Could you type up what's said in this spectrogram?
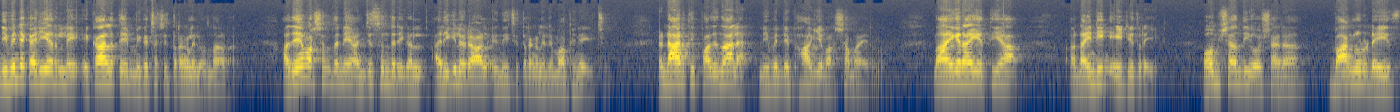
നിവിന്റെ കരിയറിലെ എക്കാലത്തെ മികച്ച ചിത്രങ്ങളിൽ ഒന്നാണ്. അതേ വർഷം തന്നെ അഞ്ചു സുന്ദരികൾ അരികിലൊരാൾ എന്നീ ചിത്രങ്ങളിലും അഭിനയിച്ചു. രണ്ടായിരത്തി പതിനാല് നിവിന്റെ ഭാഗ്യവർഷമായിരുന്നു. നായകനായി എത്തിയ nineteen eighty three Om Shanti Oshana Bangalore Days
